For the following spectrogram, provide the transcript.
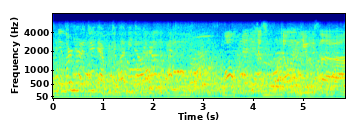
When you learn how to do that, would you let me know? Well, just don't use uh,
